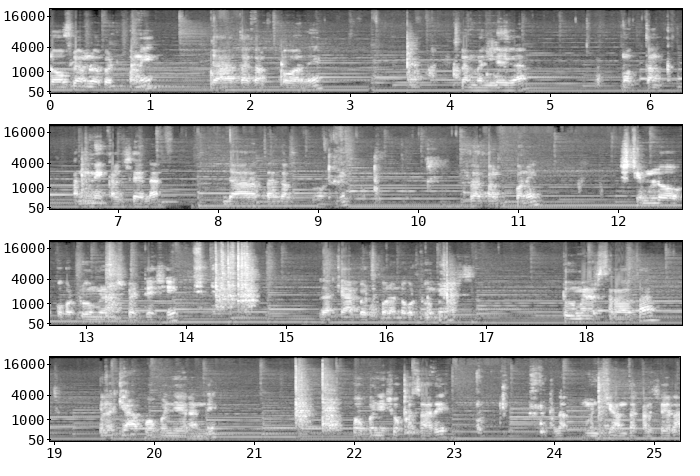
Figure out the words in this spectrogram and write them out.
లో ఫ్లేమ్లో పెట్టుకొని జాగ్రత్తగా కలుపుకోవాలి ఇట్లా మెల్లిగా మొత్తం అన్నీ కలిసేలా జాగ్రత్తగా కలుపుకోవాలి. ఇలా కలుపుకొని స్టిమ్లో ఒక టూ మినిట్స్ పెట్టేసి ఇలా క్యాప్ పెట్టుకోవాలండి ఒక టూ మినిట్స్. టూ మినిట్స్ తర్వాత ఇలా క్యాప్ ఓపెన్ చేయాలండి. ఓపెన్ చేసి ఒక్కసారి ఇలా మంచిగా అంతా కలిసేలా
